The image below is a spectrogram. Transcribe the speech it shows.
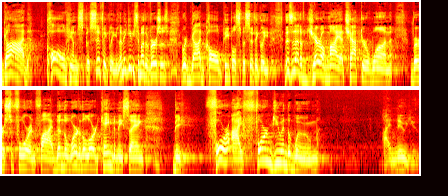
God called him specifically. Let me give you some other verses where God called people specifically. This is out of Jeremiah chapter 1, verse 4 and 5. Then the word of the Lord came to me, saying, Before I formed you in the womb, I knew you.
